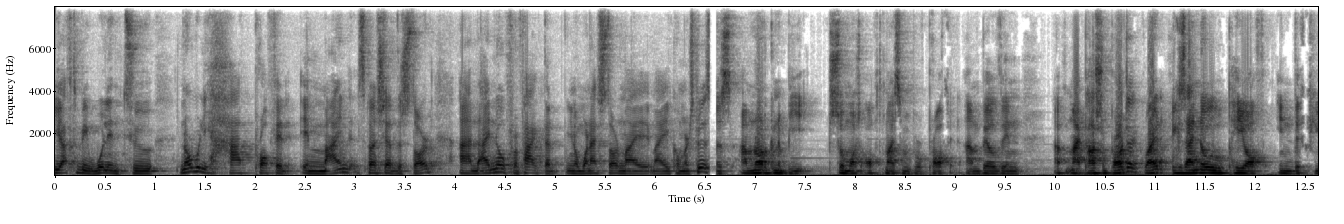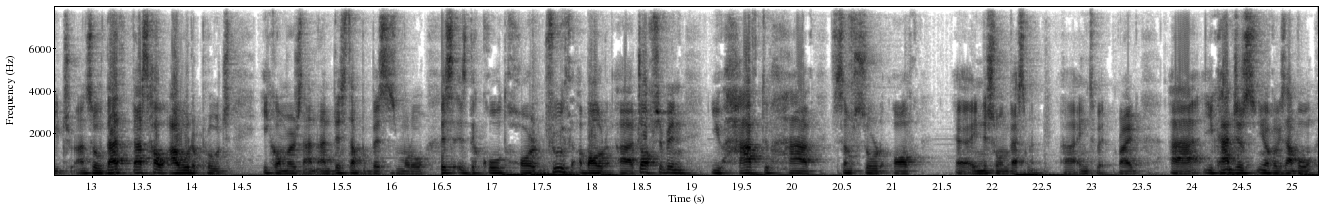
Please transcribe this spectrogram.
you have to be willing to not really have profit in mind, especially at the start. And I know for a fact that, you know, when I start my, my e-commerce business, I'm not going to be so much optimizing for profit. I'm building my passion project, right? Because I know it will pay off in the future. And so that, that's how I would approach e-commerce and, and this type of business model. This is the cold hard truth about uh, dropshipping. You have to have some sort of uh, initial investment uh, into it, right? Uh, you can't just, you know, for example,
